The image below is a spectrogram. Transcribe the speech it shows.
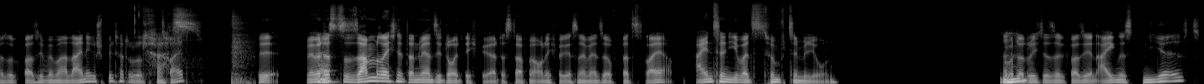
Also quasi, wenn man alleine gespielt hat oder zu zweit. Krass. Wenn man Ja. das zusammenrechnet, dann wären sie deutlich höher. Das darf man auch nicht vergessen, dann wären sie auf Platz 3. Einzeln jeweils 15 Millionen. Aber Mhm. dadurch, dass er quasi ein eigenes Turnier ist,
